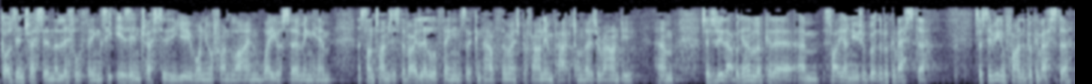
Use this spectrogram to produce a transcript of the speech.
God's interested in the little things. He is interested in you on your front line, where you're serving Him. And sometimes it's the very little things that can have the most profound impact on those around you. Um, so to do that, we're going to look at a um, slightly unusual book, the book of Esther. So see if you can find the book of Esther.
